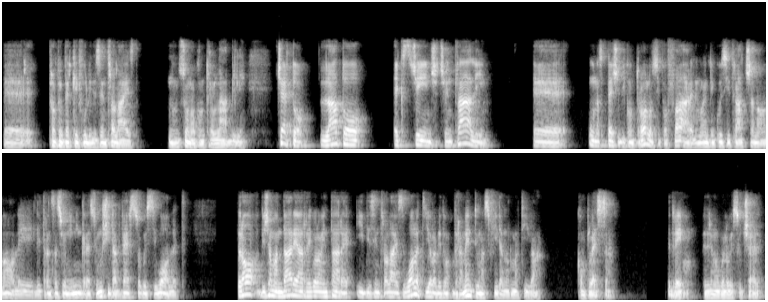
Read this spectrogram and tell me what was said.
eh, proprio perché fully decentralized, non sono controllabili. Certo, lato exchange centrali, eh, una specie di controllo si può fare nel momento in cui si tracciano no, le, le, transazioni in ingresso e in uscita verso questi wallet. Però, diciamo, andare a regolamentare i decentralized wallet, io la vedo veramente una sfida normativa complessa. Vedremo, vedremo quello che succede.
